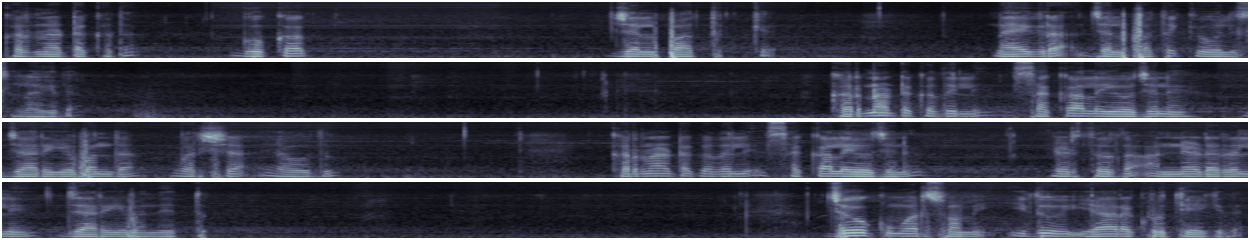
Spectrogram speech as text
ಕರ್ನಾಟಕದ ಗೋಕಾಕ್ ಜಲಪಾತಕ್ಕೆ ನಯಗ್ರ ಜಲಪಾತಕ್ಕೆ ಹೋಲಿಸಲಾಗಿದೆ. ಕರ್ನಾಟಕದಲ್ಲಿ ಸಕಾಲ ಯೋಜನೆ ಜಾರಿಗೆ ಬಂದ ವರ್ಷ ಯಾವುದು? ಕರ್ನಾಟಕದಲ್ಲಿ ಸಕಾಲ ಯೋಜನೆ ಎರಡು ಸಾವಿರದ ಹನ್ನೆರಡರಲ್ಲಿ ಜಾರಿಗೆ ಬಂದಿತ್ತು. ಜೋ ಕುಮಾರಸ್ವಾಮಿ ಇದು ಯಾರ ಕೃತಿಯಾಗಿದೆ?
